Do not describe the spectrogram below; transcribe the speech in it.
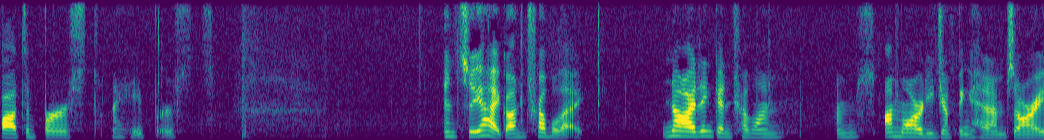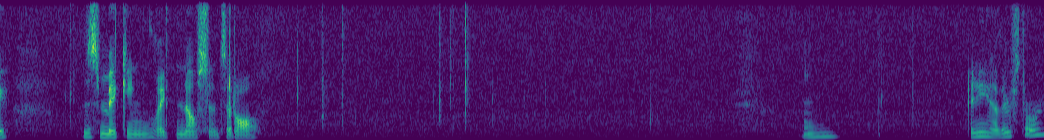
Oh, it's a burst. I hate bursts. And so yeah, I got in trouble. I no, I didn't get in trouble. I'm I'm I'm already jumping ahead. I'm sorry. This is making like no sense at all. Mm. Any other stories?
